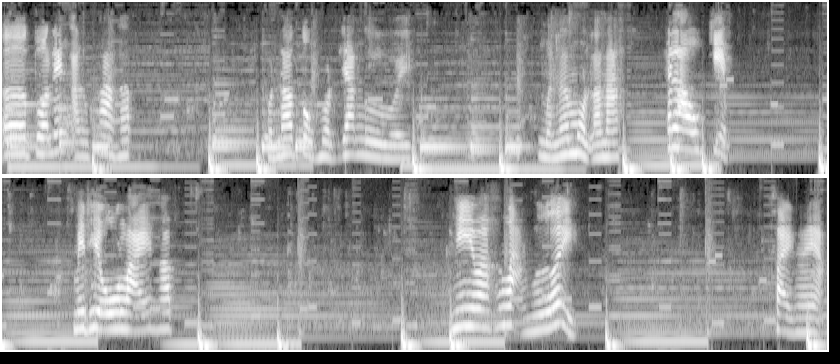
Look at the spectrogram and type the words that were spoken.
เอ่อตัวเร่งอนุภาคครับ ผลดาวตกหมดยังเลย เหมือนมันหมดแล้วนะ ให้เราเก็บเมเทโอไลท์ครับ นี่มาข้างหลังเลย ใส่ไงอะ่ะ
